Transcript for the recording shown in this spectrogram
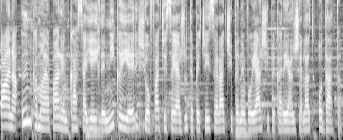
Pana încă mai apare în casa ei de nicăieri și o face să-i ajute pe cei săraci și pe nevoiașii pe care i-a înșelat odată.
